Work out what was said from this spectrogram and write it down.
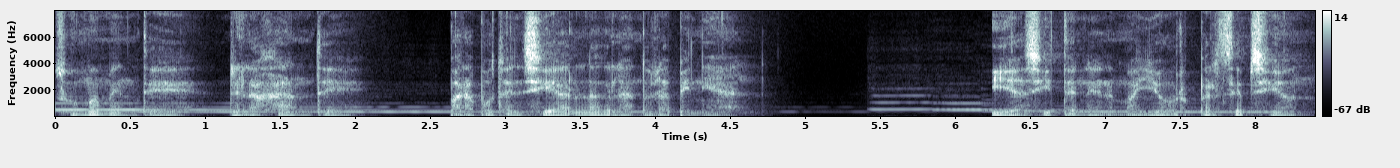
sumamente relajante para potenciar la glándula pineal y así tener mayor percepción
